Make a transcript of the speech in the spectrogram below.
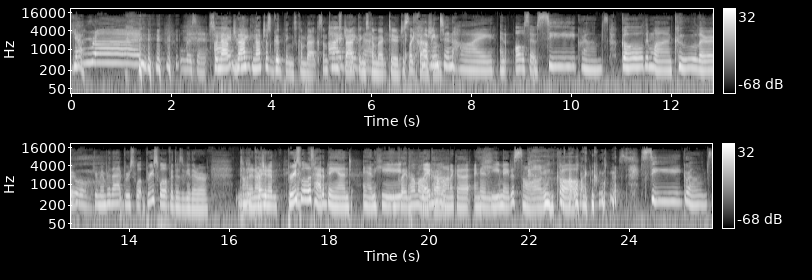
Yeah. Run! Listen, So not drank, not not just good things come back. Sometimes I bad things that come back too, just like fashion. Covington High and also Seagram's Golden Wine Cooler. Do you remember that? Bruce Will- Bruce Willis, for those of you that are not he in play- Argentina, Bruce Willis had a band and he, He played harmonica. played harmonica and, And- he made a song Oh called my goodness. Seagram's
